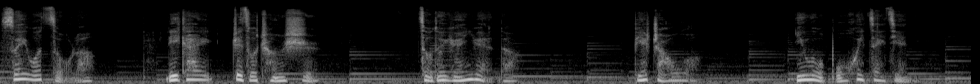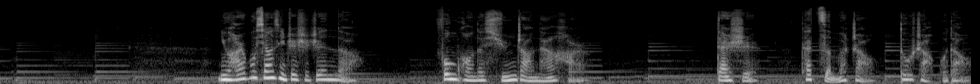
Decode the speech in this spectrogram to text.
所以我走了，离开这座城市，走得远远的。别找我，因为我不会再见你。女孩不相信这是真的，疯狂的寻找男孩，但是她怎么找都找不到。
